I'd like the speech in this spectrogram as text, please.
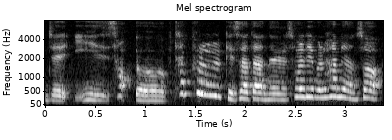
이제 이 서- 어, 템플 기사단을 설립을 하면서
